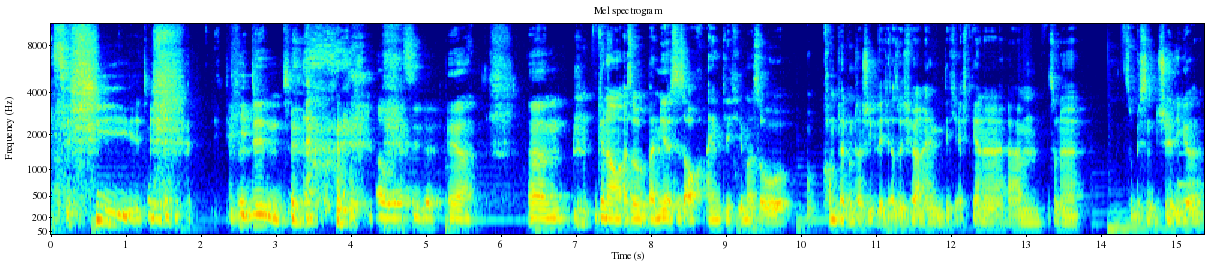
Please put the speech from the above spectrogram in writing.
Shit. He didn't. Oh yes, he did. Ja. Ähm, genau, also bei mir ist es auch eigentlich immer so komplett unterschiedlich. Also ich höre eigentlich echt gerne ähm, so eine so ein bisschen chillige,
